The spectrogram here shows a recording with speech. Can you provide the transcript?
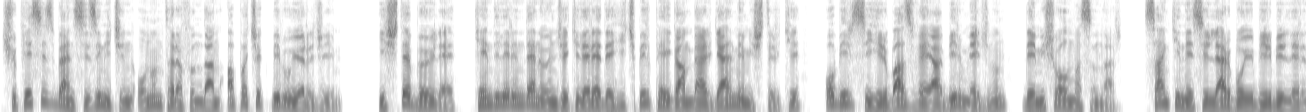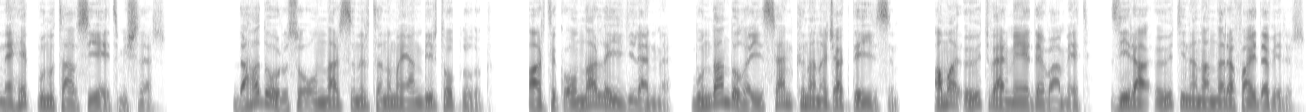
Şüphesiz ben sizin için onun tarafından apaçık bir uyarıcıyım. İşte böyle, kendilerinden öncekilere de hiçbir peygamber gelmemiştir ki, o bir sihirbaz veya bir mecnun, demiş olmasınlar. Sanki nesiller boyu birbirlerine hep bunu tavsiye etmişler. Daha doğrusu onlar sınır tanımayan bir topluluk. Artık onlarla ilgilenme. Bundan dolayı sen kınanacak değilsin. Ama öğüt vermeye devam et, zira öğüt inananlara fayda verir.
